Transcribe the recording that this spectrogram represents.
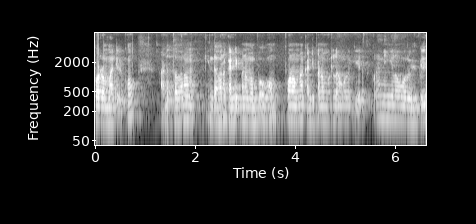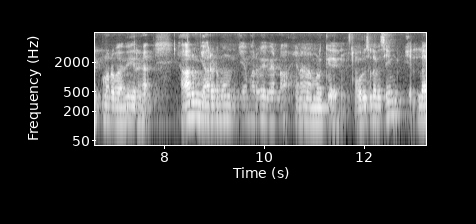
போடுற மாதிரி இருக்கும். அடுத்த வாரம் இந்த வாரம் கண்டிப்பாக நம்ம போவோம். போனோம்னா கண்டிப்பான முறையில் உங்களுக்கு எடுத்து போகிறேன் நீங்களும் ஒரு விழிப்புணர்வாகவே இருங்க. யாரும் யாரிடமும் ஏமாறவே வேண்டாம். ஏன்னா நம்மளுக்கு ஒரு சில விஷயம் எல்லா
